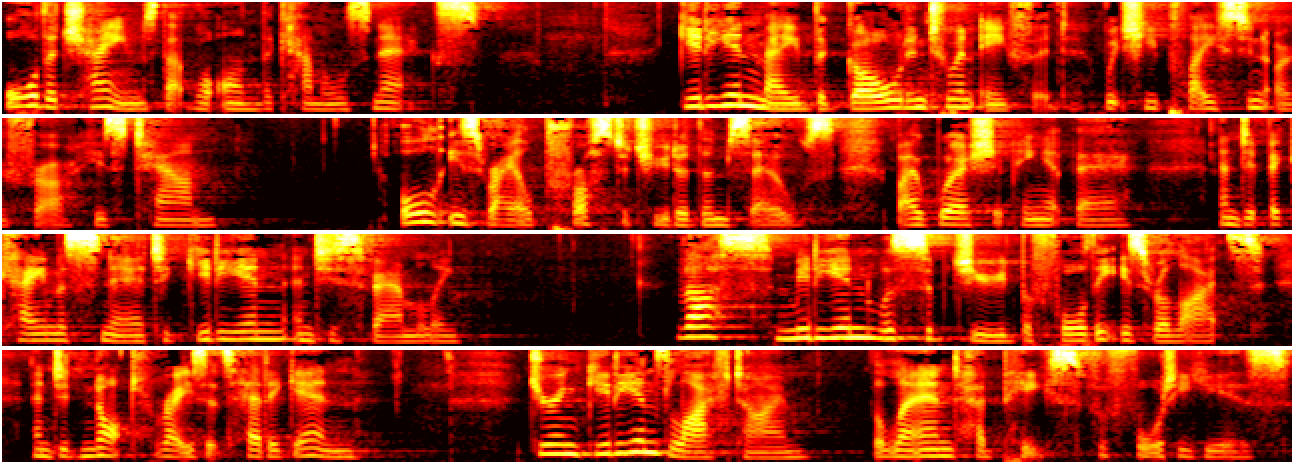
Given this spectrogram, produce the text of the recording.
or the chains that were on the camels' necks. Gideon made the gold into an ephod, which he placed in Ophrah, his town. All Israel prostituted themselves by worshipping it there, and it became a snare to Gideon and his family. Thus, Midian was subdued before the Israelites and did not raise its head again. During Gideon's lifetime, the land had peace for 40 years.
